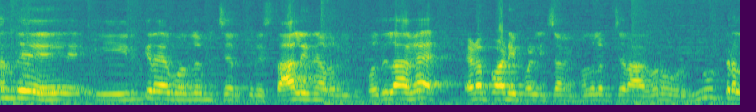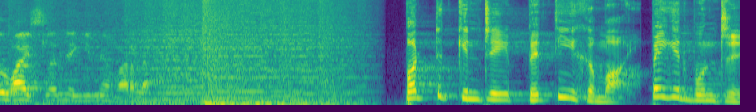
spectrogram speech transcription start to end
வந்து இருக்கிற முதலமைச்சர் திரு ஸ்டாலின் அவர்களுக்கு பதிலாக எடப்பாடி பழனிசாமி முதலமைச்சர் ஆகணும். ஒரு நியூட்ரல் வாய்ஸ்ல இருந்து எங்கேயுமே வரல. பட்டுக்கென்றே பிரத்யேகமாய் பெயர் ஒன்று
